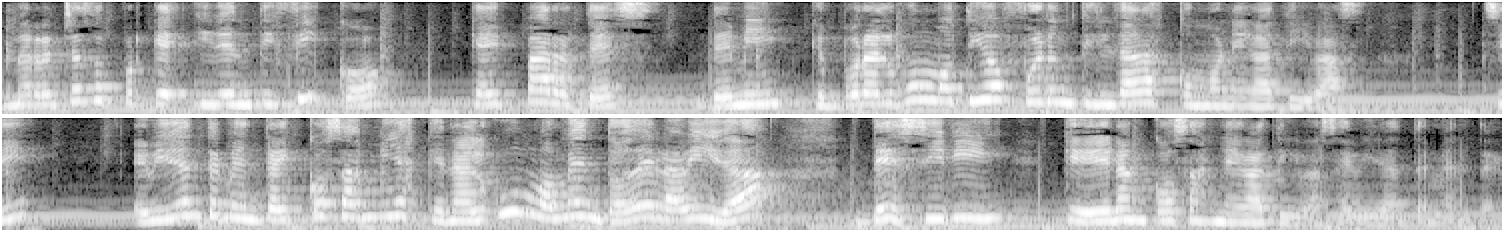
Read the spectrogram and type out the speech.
Me rechazo porque identifico que hay partes de mí que por algún motivo fueron tildadas como negativas. ¿Sí? Evidentemente hay cosas mías que en algún momento de la vida decidí que eran cosas negativas, evidentemente.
